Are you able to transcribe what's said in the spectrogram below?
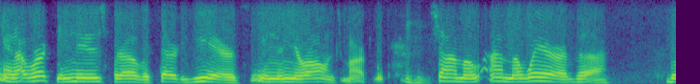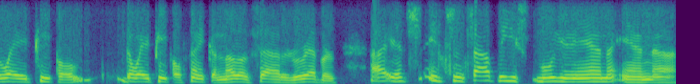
and I worked in news for over 30 years in the New Orleans market. Mm-hmm. So I'm a, I'm aware of uh, the way people the way people think on the other side of the river. Uh, it's it's in southeast Louisiana and uh,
